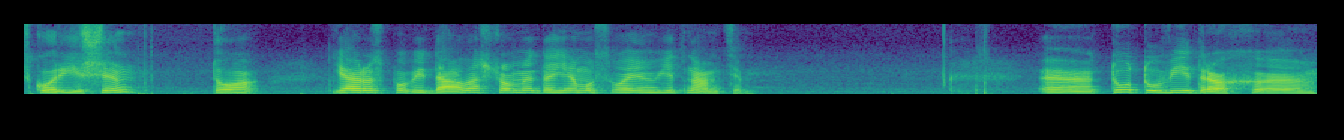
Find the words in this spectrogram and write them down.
скоріше, то я розповідала, що ми даємо своїм в'єтнамцям. Е, Тут у відрах е,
